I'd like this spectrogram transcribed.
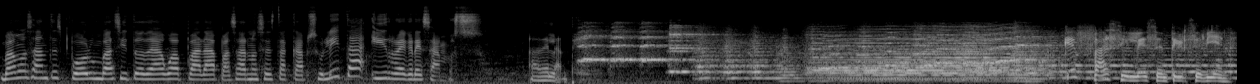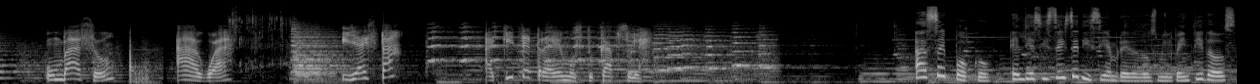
Vamos antes por un vasito de agua para pasarnos esta capsulita y regresamos. Adelante. Qué fácil es sentirse bien. Un vaso, agua y ya está. Aquí te traemos tu cápsula. Hace poco, el 16 de diciembre de 2022,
